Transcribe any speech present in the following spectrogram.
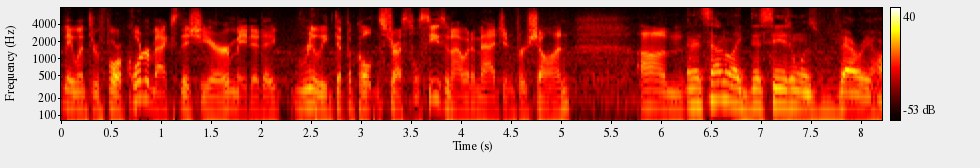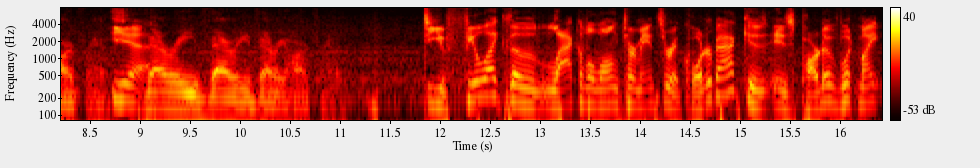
they went through four quarterbacks this year made it a really difficult and stressful season, I would imagine, for Sean. Um, And it sounded like this season was very hard for him. Yeah. Very, very, very hard for him. Do you feel like the lack of a long term answer at quarterback is, is part of what might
